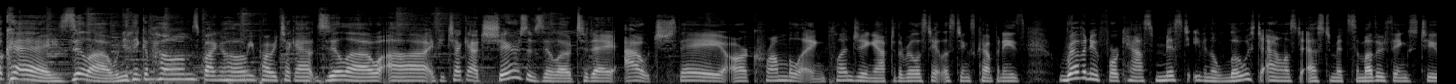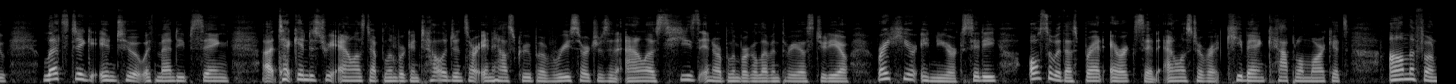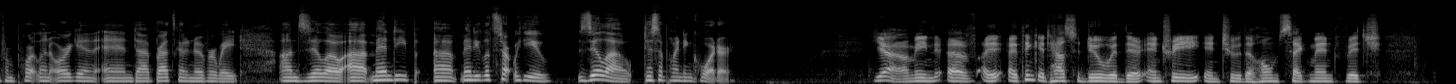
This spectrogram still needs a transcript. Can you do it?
Okay, Zillow. When you think of homes, buying a home, you probably check out Zillow. Uh, if you check out shares of Zillow today, ouch, they are crumbling, plunging after the real estate listings company's revenue forecast missed even the lowest analyst estimates, some other things too. Let's dig into it with Mandeep Singh, uh, tech industry analyst at Bloomberg Intelligence, our in house group of researchers and analysts. He's in our Bloomberg 1130 studio right here in New York City. Also with us, Brad Erikson, analyst over at KeyBanc Capital Markets, on the phone from Portland, Oregon and uh, Brad's got an overweight on Zillow. Uh, Mandeep, uh, Mandy, let's start with you. Zillow, disappointing quarter. Yeah, I mean, uh, I, I think it has to do with their entry into the home segment, which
